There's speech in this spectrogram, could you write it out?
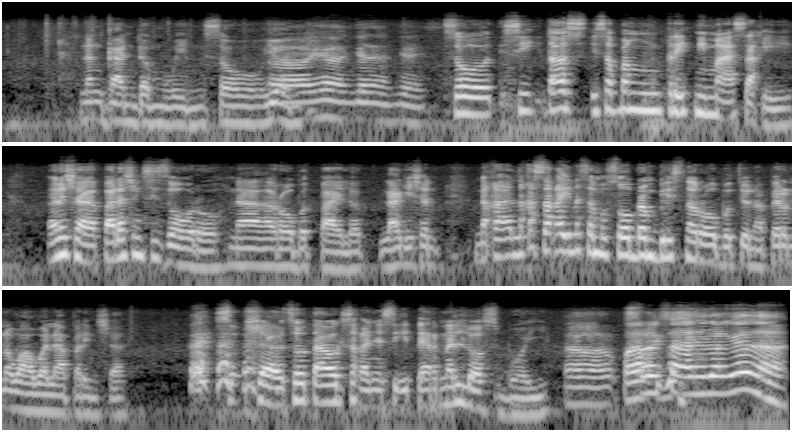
ng Gundam Wing. So, yun. Oh, yun, ganun guys. So, si, tapos isa pang trait ni Masaki, ano siya, para siyang si Zoro na robot pilot. Lagi siya, naka, nakasakay na sa sobrang bilis na robot yun na, pero nawawala pa rin siya. So, siya, so tawag sa kanya si Eternal Lost Boy. Ah, parang sa ano lang yan ah.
